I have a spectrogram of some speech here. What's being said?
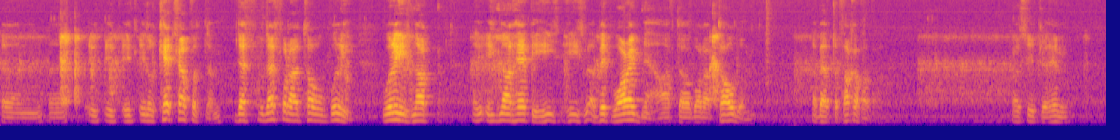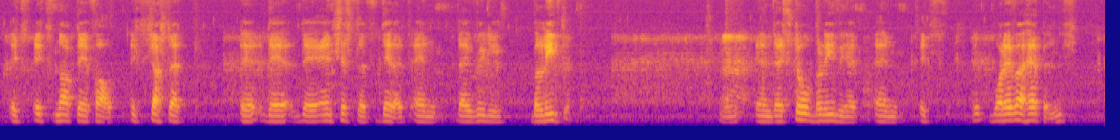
um, uh, it, it, it, it'll catch up with them. That's that's what I told Willie. Willie's not he's not happy. He's he's a bit worried now after what I've told him about the whakapapa. I said to him, it's it's not their fault. It's just that uh, their their ancestors did it and they really believed it. And, and they're still believing it and it's it, whatever happens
